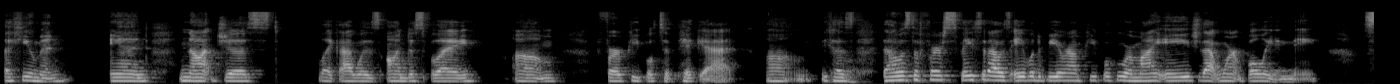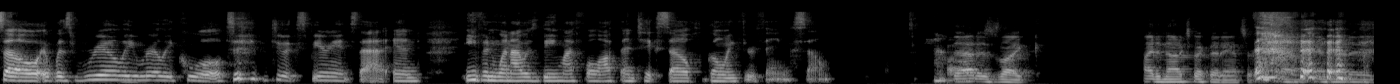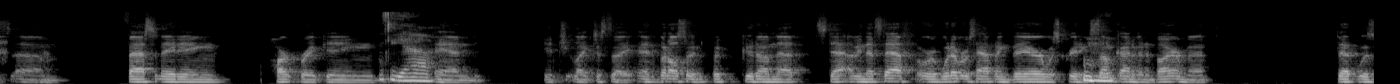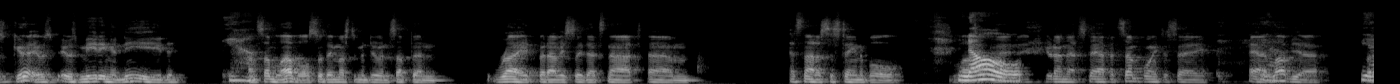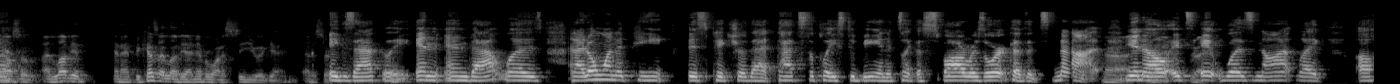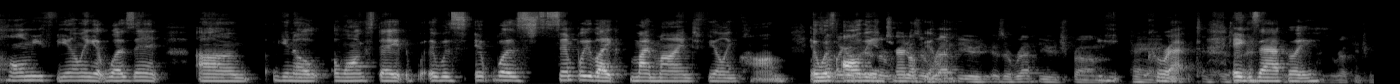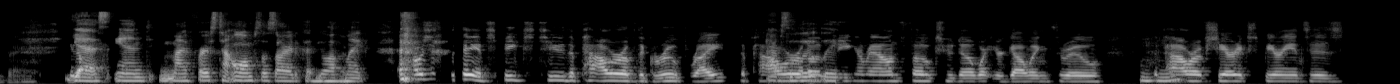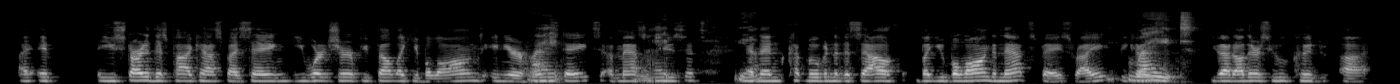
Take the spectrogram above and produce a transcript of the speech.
a human and not just like I was on display um, for people to pick at. Um, because that was the first space that I was able to be around people who were my age that weren't bullying me. So it was really, mm. really cool to, to experience that. And even when I was being my full authentic self going through things. So yeah. that is like, I did not expect that answer. Uh, and that is um, fascinating heartbreaking. Yeah. And it like just like and but also but good on that staff. I mean that staff or whatever was happening there was creating mm-hmm. some kind of an environment that was good. It was it was meeting a need yeah. on some level. So they must have been doing something right. But obviously that's not um that's not a sustainable no good on that staff at some point to say, Hey, I love you. yeah. I also I love you and I, because I love you, I never want to see you again. exactly, and and that was, and I don't want to paint this picture that that's the place to be, and it's like a spa resort because it's not. you know, right, it's right. it was not like a homey feeling. It wasn't, um, you know, a long stay. It was it was simply like my mind feeling calm. It, was like all the internal. A, it was a refuge. It was a refuge from pain. Correct. Exactly. It was a refuge from pain yes. Know, and my first time, oh, I'm so sorry to cut you off, Mike. I was just to say it speaks to the power of the group, right? The power Absolutely. of being around folks who know what you're going through, mm-hmm. the power of shared experiences. I, if you started this podcast by saying you weren't sure if you felt like you belonged in your home right. state of Massachusetts right. yeah. and then moving to the South, but you belonged in that space, right? Because right. you had others who could uh,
